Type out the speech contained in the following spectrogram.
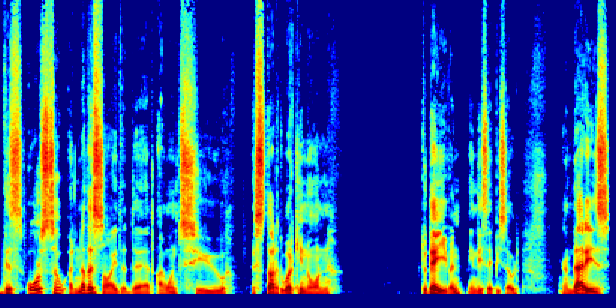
There's also another side that I want to start working on today, even in this episode, and that is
